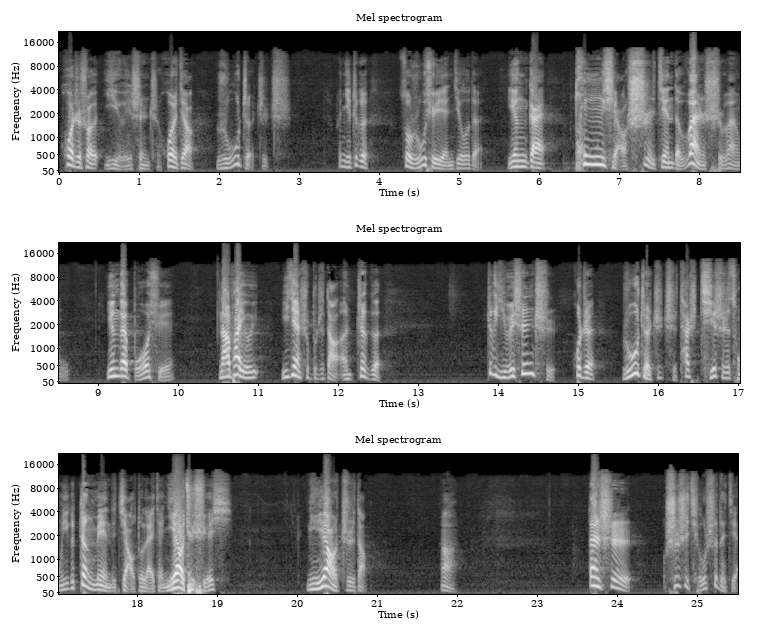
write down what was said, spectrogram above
或者说以为深耻，或者叫儒者之耻。说你这个做儒学研究的，应该通晓世间的万事万物，应该博学，哪怕有一件事不知道，嗯，这个这个以为深耻或者儒者之耻，它是其实从一个正面的角度来讲，你要去学习，你要知道。啊！但是实事求是的讲，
